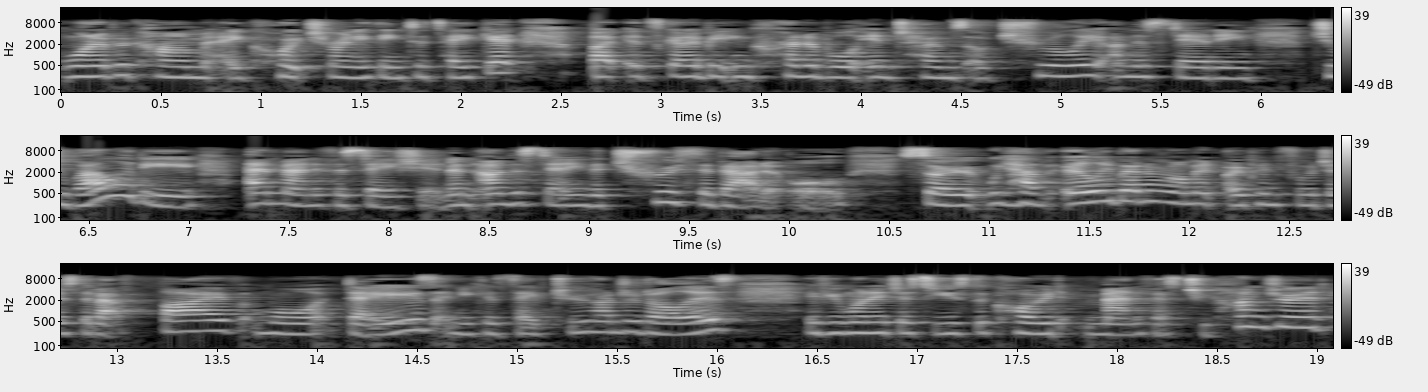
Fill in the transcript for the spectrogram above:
want to become a coach or anything to take it, but it's going to be incredible in terms of truly understanding duality and manifestation and understanding the truth about it all. So we have early bird enrollment open for just about five more days and you can save $200 if you want to just use the code manifest200.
